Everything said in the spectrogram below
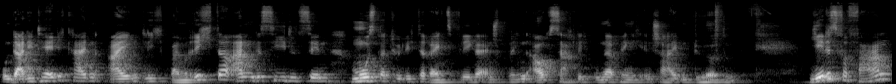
Und da die Tätigkeiten eigentlich beim Richter angesiedelt sind, muss natürlich der Rechtspfleger entsprechend auch sachlich unabhängig entscheiden dürfen. Jedes Verfahren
